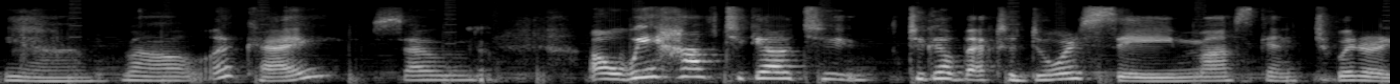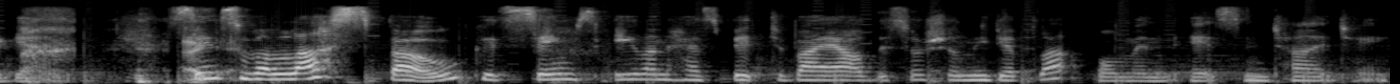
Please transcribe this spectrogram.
Yeah. Well, okay. So, yeah. oh, we have to go to to go back to Dorsey, Musk, and Twitter again. Since okay. we last spoke, it seems Elon has bid to buy out the social media platform in its entirety.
